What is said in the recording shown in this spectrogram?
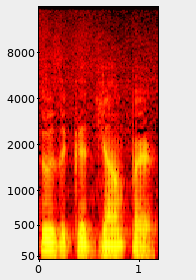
Who's a good jumper?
